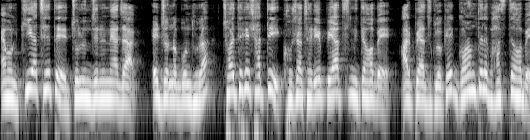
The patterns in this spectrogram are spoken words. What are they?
এমন কি আছে এতে? চলুন জেনে নেওয়া যাক। এর জন্য বন্ধুরা, ছয় থেকে সাতটি খোসা ছাড়িয়ে পেঁয়াজ নিতে হবে। আর পেঁয়াজগুলোকে গরম তেলে ভাজতে হবে,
